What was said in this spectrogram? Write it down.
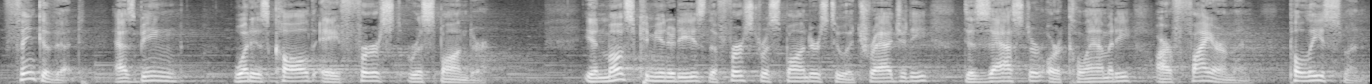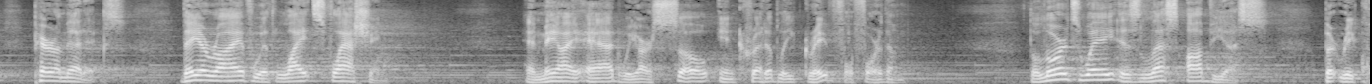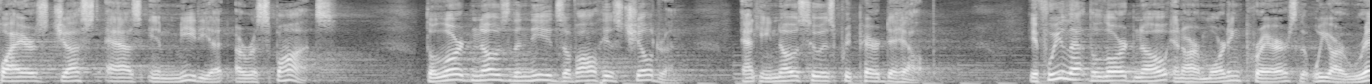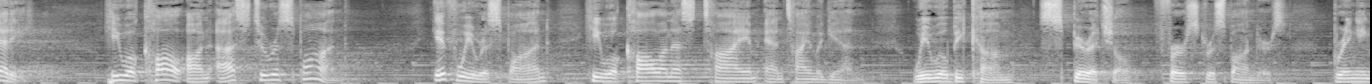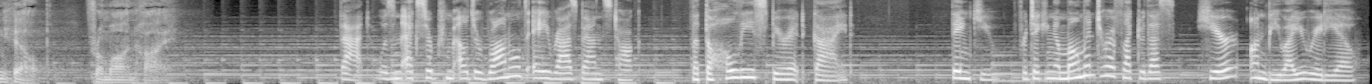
Think of it as being what is called a first responder. In most communities, the first responders to a tragedy, disaster, or calamity are firemen, policemen, paramedics. They arrive with lights flashing. And may I add, we are so incredibly grateful for them. The Lord's way is less obvious but requires just as immediate a response. The Lord knows the needs of all His children, and He knows who is prepared to help. If we let the Lord know in our morning prayers that we are ready, He will call on us to respond. If we respond, He will call on us time and time again. We will become spiritual first responders, bringing help from on high. That was an excerpt from Elder Ronald A. Rasband's talk, Let the Holy Spirit Guide. Thank you for taking a moment to reflect with us here on BYU Radio.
